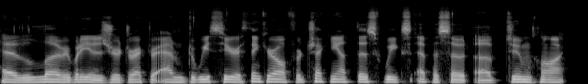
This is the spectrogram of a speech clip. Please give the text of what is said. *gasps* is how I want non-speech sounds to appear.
Hello, everybody. It is your director, Adam DeWeese here. Thank you all for checking out this week's episode of Doom Clock.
